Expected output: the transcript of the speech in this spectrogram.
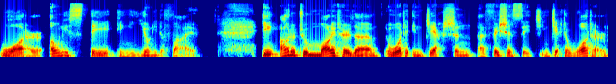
water only stay in unit 5. In order to monitor the water injection efficiency, inject water,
